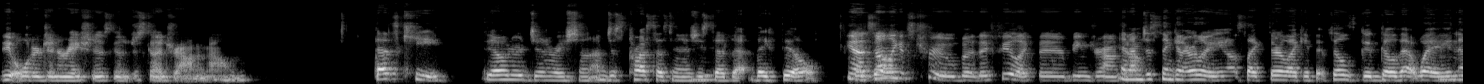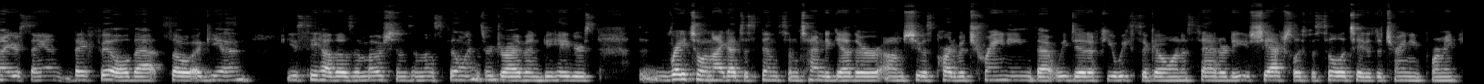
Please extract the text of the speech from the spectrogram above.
the older generation is going to just going to drown them out. That's key. The older generation. I'm just processing as you mm-hmm. said that they feel. Yeah, they it's feel. not like it's true, but they feel like they're being drowned. And out. I'm just thinking earlier, you know, it's like they're like, if it feels good, go that way. Mm-hmm. And now you're saying they feel that. So again, you see how those emotions and those feelings are mm-hmm. driving behaviors. Rachel and I got to spend some time together. Um, she was part of a training that we did a few weeks ago on a Saturday. She actually facilitated the training for me,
